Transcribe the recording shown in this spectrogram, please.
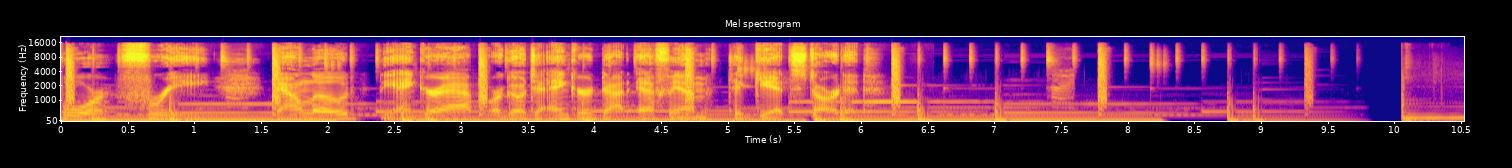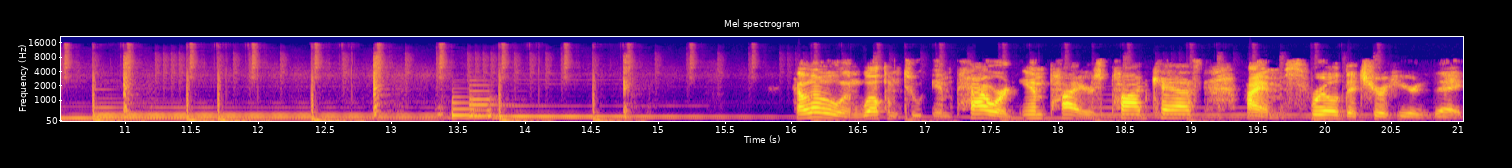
for free. Download the Anchor app or go to anchor.fm to get started. Hello and welcome to Empowered Empires podcast. I am thrilled that you're here today.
